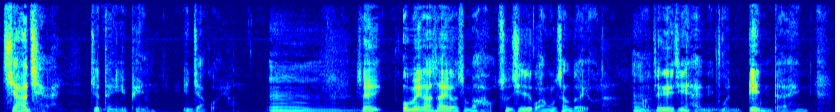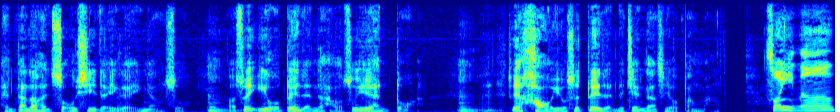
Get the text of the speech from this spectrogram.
加起来就等于一瓶印加果油。嗯，所以欧米伽三有什么好处？其实网络上都有了。嗯，这个已经很稳定的、很很大家都很熟悉的一个营养素。嗯，啊，所以油对人的好处也很多。嗯，所以好油是对人的健康是有帮忙。所以呢。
